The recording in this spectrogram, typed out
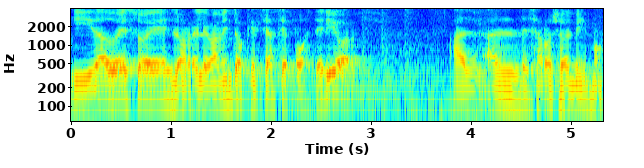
y dado eso es los relevamientos que se hace posterior al, desarrollo del mismo.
